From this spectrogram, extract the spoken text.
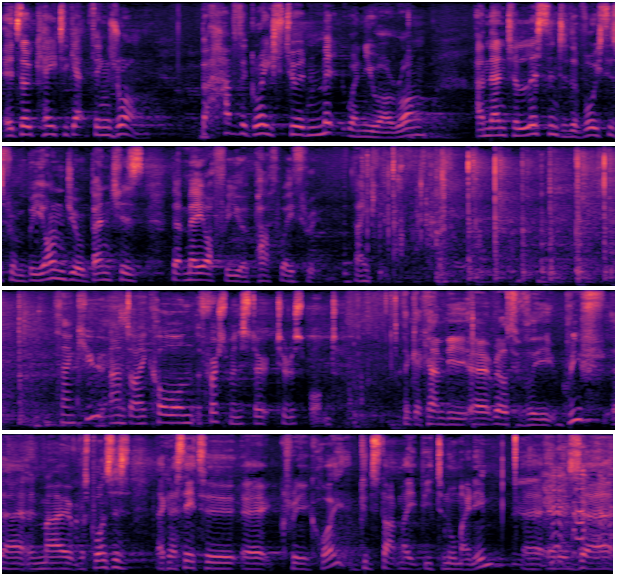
it's okay to get things wrong, but have the grace to admit when you are wrong and then to listen to the voices from beyond your benches that may offer you a pathway through. Thank you. Thank you. And I call on the First Minister to respond. I think I can be uh, relatively brief uh, in my responses. Uh, can I say to uh, Craig Hoy, good start might be to know my name. Uh, it is uh,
